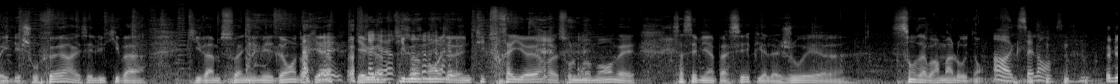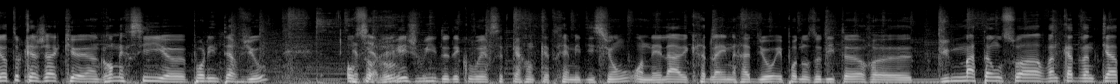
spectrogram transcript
il est chauffeur et c'est lui qui va, qui va me soigner mes dents. Donc il y a, eu un petit moment, de, une petite frayeur euh, sur le moment, mais ça s'est bien passé. Puis elle a joué. Euh, sans avoir mal aux dents. Oh, excellent. eh bien, en tout cas, Jacques, un grand merci pour l'interview. On se réjouit de découvrir cette 44e édition. On est là avec Redline Radio et pour nos auditeurs euh, du matin au soir, 24-24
